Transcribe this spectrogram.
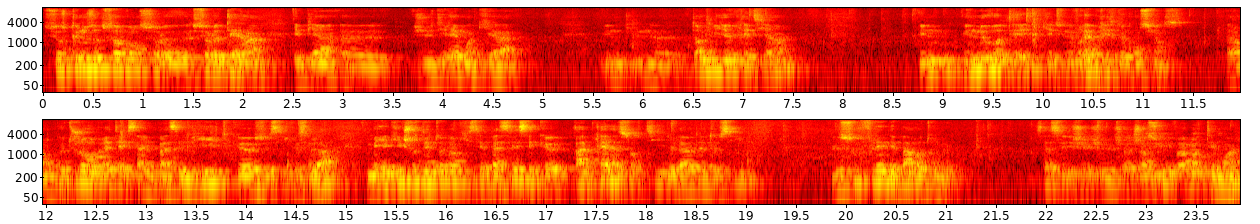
sur ce que nous observons sur le, sur le terrain, eh bien, euh, je dirais, moi, qu'il y a dans le milieu chrétien une, nouveauté qui est une vraie prise de conscience. Alors on peut toujours regretter que ça n'aille pas assez vite, que ceci, que cela, mais il y a quelque chose d'étonnant qui s'est passé, c'est qu'après la sortie de Laudato aussi, le soufflet n'est pas retombé. Ça, j'en suis vraiment témoin.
